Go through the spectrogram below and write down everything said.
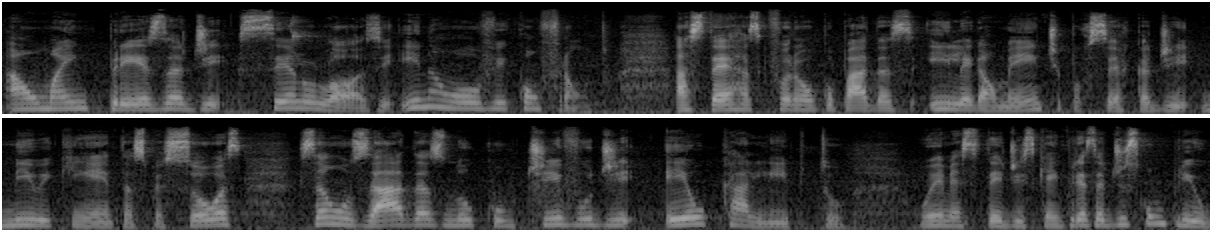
a uma empresa de celulose e não houve confronto. As terras que foram ocupadas ilegalmente por cerca de 1.500 pessoas são usadas no cultivo de eucalipto. O MST diz que a empresa descumpriu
